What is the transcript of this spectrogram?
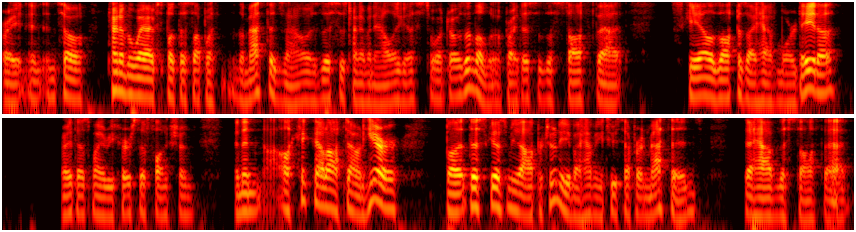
right? And, and so kind of the way I've split this up with the methods now is this is kind of analogous to what goes in the loop, right? This is the stuff that scales up as I have more data, right? That's my recursive function. And then I'll kick that off down here, but this gives me the opportunity by having two separate methods to have the stuff that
